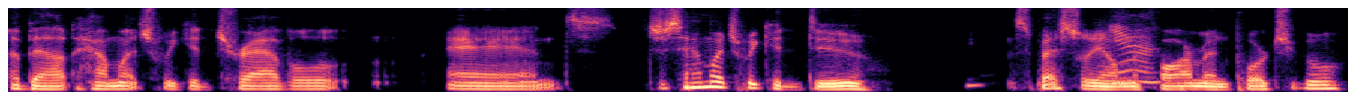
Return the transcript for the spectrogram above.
about how much we could travel and just how much we could do, especially on the farm in Portugal.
